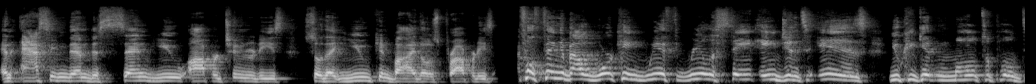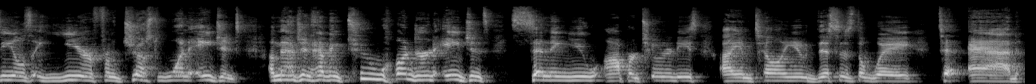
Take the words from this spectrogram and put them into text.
and asking them to send you opportunities so that you can buy those properties the thing about working with real estate agents is you can get multiple deals a year from just one agent. Imagine having 200 agents sending you opportunities. I am telling you, this is the way to add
